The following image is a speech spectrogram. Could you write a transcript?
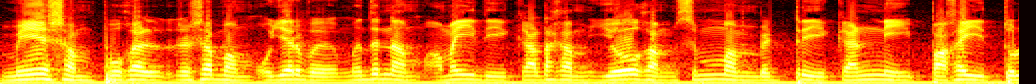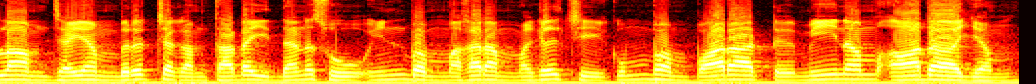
மேஷம் புகழ் ரிஷபம் உயர்வு மிதுனம் அமைதி கடகம் யோகம் சிம்மம் வெற்றி கன்னி பகை துலாம் ஜெயம் விருச்சகம் தடை தனுசு இன்பம் மகரம் மகிழ்ச்சி கும்பம் பாராட்டு மீனம் ஆதாயம்.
